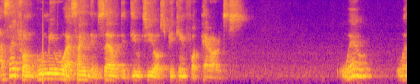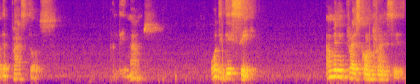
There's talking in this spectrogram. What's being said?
aside from Gumi, who assigned himself the duty of speaking for terrorists, where were the pastors and the imams? What did they say? How many press conferences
